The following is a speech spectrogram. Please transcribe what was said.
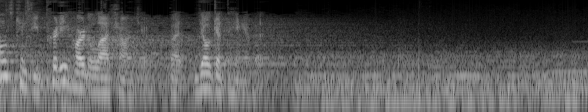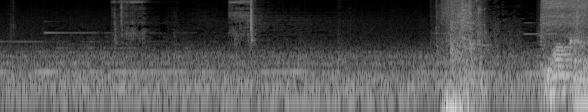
Tunnels can be pretty hard to latch onto, but you'll get the hang of it. Welcome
